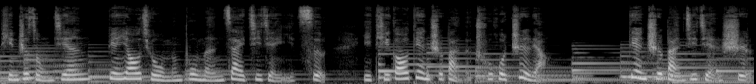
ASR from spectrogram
品质总监便要求我们部门再机检一次，以提高电池板的出货质量。电池板机检是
